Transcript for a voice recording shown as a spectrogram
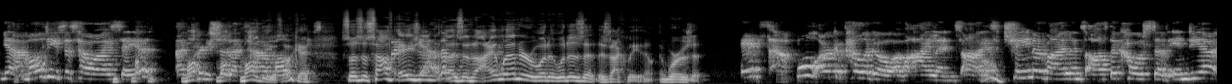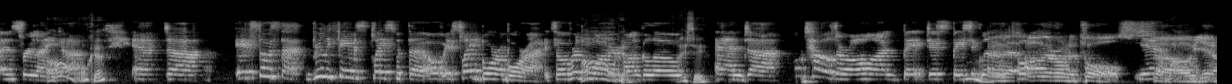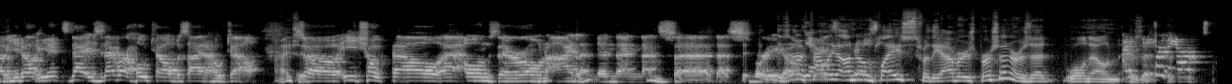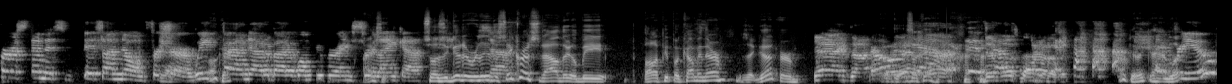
Yeah, Maldives is how I say it. I'm pretty sure that's Maldives, how Maldives. Okay, so is it South Asian? Yeah, the, is it an island or what? What is it exactly? And where is it? It's a whole archipelago of islands. Uh, oh. It's a chain of islands off the coast of India and Sri Lanka. Oh, okay. And uh, it's those that really famous place with the oh, it's like Bora Bora. It's over the oh, water okay. bungalow. I see. And uh, hotels are all on ba- just basically and all their own atolls. Yeah. So you know you don't it's not it's never a hotel beside a hotel. I see. So each hotel uh, owns their own island, and then that's uh, that's where you is go. Is that a fairly yeah, unknown pretty... place for the average person, or is it well known? I think it? for the average person, it's it's unknown for yeah. sure. We okay. found out about it when we were in Sri Lanka. So is it good to relieve the secrets? Now there'll be a lot of people coming there. Is it good or? Yeah, exactly. Oh, yeah. yeah. okay, and for you?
